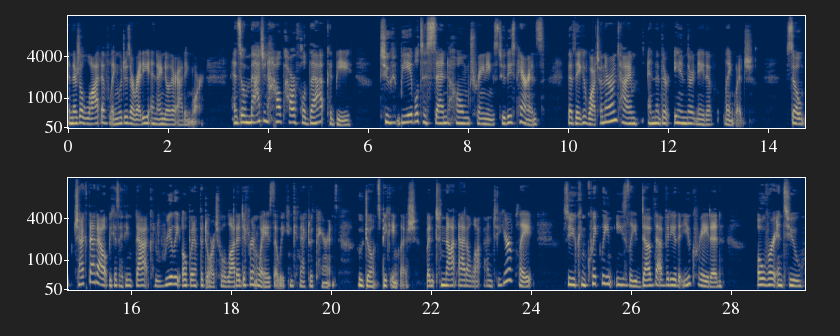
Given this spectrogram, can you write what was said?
And there's a lot of languages already, and I know they're adding more. And so imagine how powerful that could be to be able to send home trainings to these parents that they could watch on their own time and that they're in their native language. So check that out because I think that could really open up the door to a lot of different ways that we can connect with parents who don't speak English, but to not add a lot onto your plate so you can quickly and easily dub that video that you created over into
